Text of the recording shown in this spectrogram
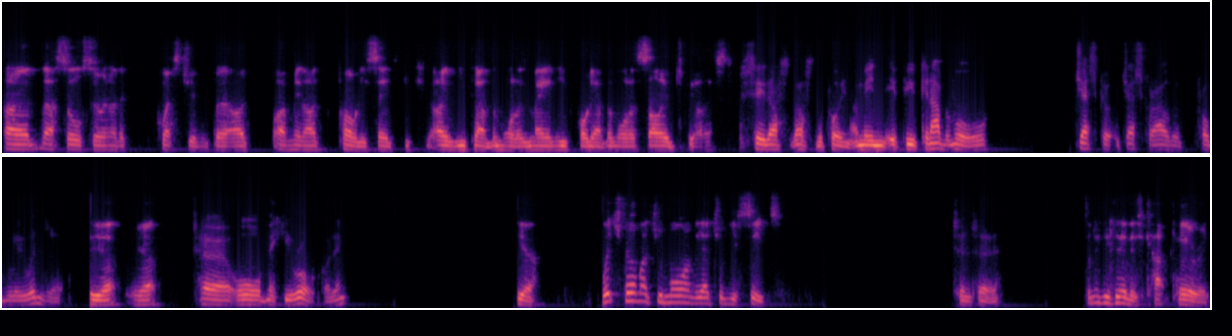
Uh, that's also another question, but I, I mean, I'd probably say you, I- you could have them all as main. You could probably have them all as side, to be honest. See, that's that's the point. I mean, if you can have them all, Jessica Jessica Alba probably wins it. Yeah, yeah. Her or Mickey Rourke, I think. Yeah. Which film had you more on the edge of your seat? Sin City. don't know if you can hear this cat purring.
